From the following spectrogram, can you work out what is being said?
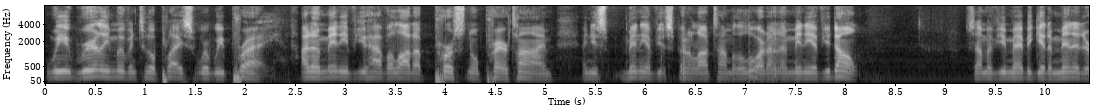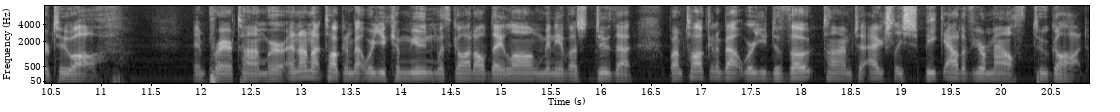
we really move into a place where we pray. I know many of you have a lot of personal prayer time, and you, many of you spend a lot of time with the Lord. I know many of you don't. Some of you maybe get a minute or two off in prayer time where and i'm not talking about where you commune with god all day long. Many of us do that. But i'm talking about where you devote time to actually speak out of your mouth to god.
